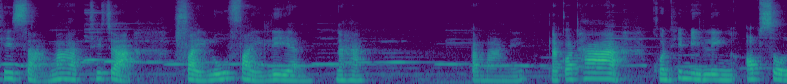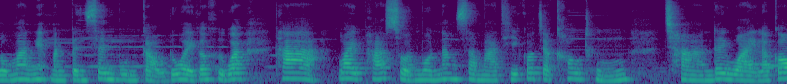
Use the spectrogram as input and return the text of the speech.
ที่สามารถที่จะใฝ่รู้ใฝ่เรียนนะคะประมาณนี้ แล้วก็ถ้า คนที่มี Ring of Solomon เนี่ยมันเป็นเส้นบุญเก่าด้วยก็คือว่าถ้าไหว้พระสวดมนต์นั่งสมาธิก็จะเข้าถึงฌานได้ไวแล้วก็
